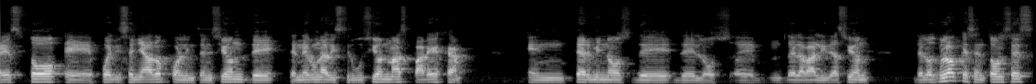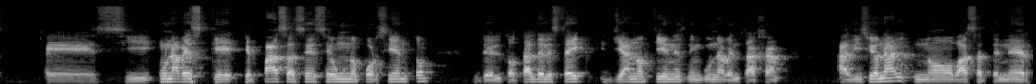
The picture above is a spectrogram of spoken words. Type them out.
Esto fue diseñado con la intención de tener una distribución más pareja en términos de, los, eh, de la validación de los bloques. Entonces, eh, si una vez que, pasas ese 1% del total del stake, ya no tienes ninguna ventaja adicional, no vas a tener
